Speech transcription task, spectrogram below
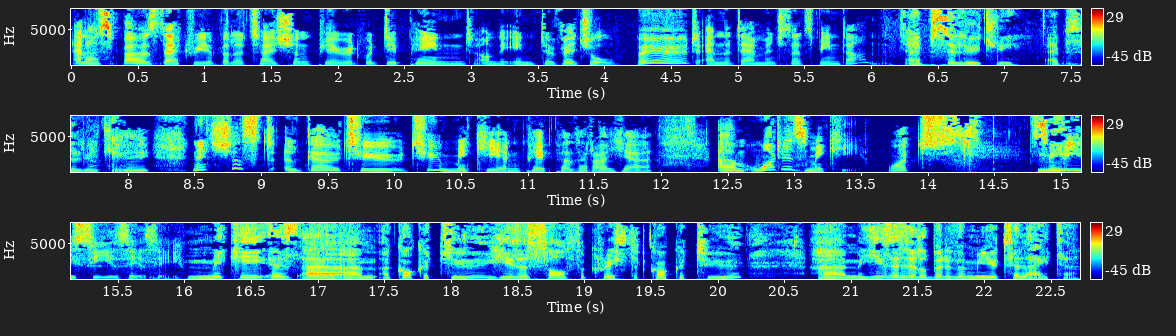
and I suppose that rehabilitation period would depend on the individual bird and the damage that's been done. Absolutely. Absolutely. Okay, let's just uh, go to to Mickey and Pepper that are here. Um, what is Mickey? What Mi- species is he? Mickey is a, um, a cockatoo. He's a sulfur-crested cockatoo. Um, he's a little bit of a mutilator.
